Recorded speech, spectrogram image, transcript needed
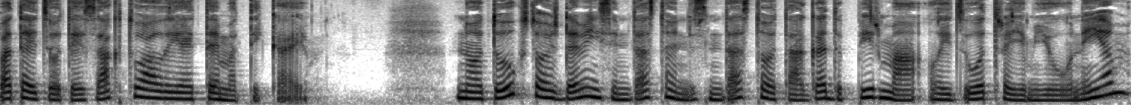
pateicoties aktuālajai tematikai No 1988. gada 1. līdz 2. jūnijam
